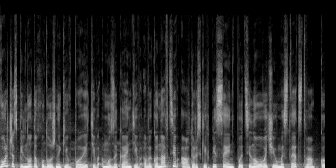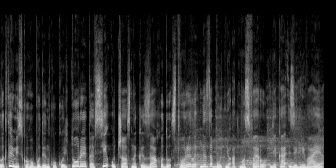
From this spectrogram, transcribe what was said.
Творча спільнота художників, поетів, музикантів, виконавців авторських пісень, поціновувачів мистецтва, колектив міського будинку культури та всі учасники заходу створили незабутню атмосферу, яка зігріває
